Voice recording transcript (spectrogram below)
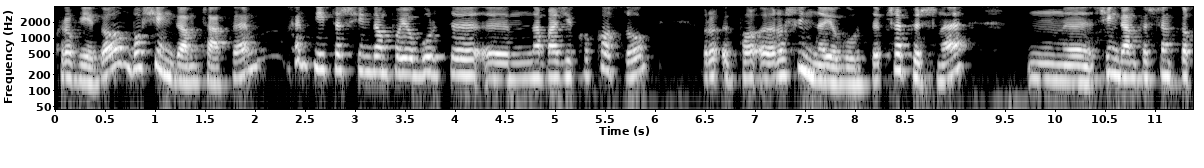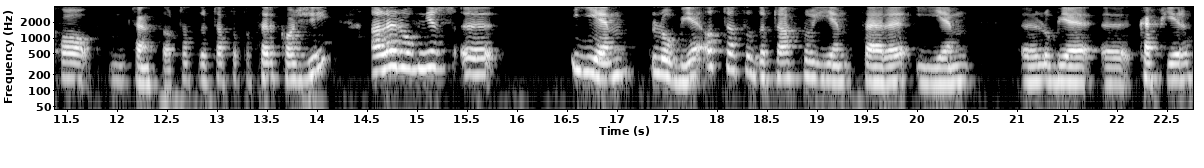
krowiego, bo sięgam czasem. Chętniej też sięgam po jogurty na bazie kokosu. roślinne jogurty, przepyszne. Sięgam też często po, często, czas do czasu po ser kozi, ale również y, jem, lubię, od czasu do czasu jem sery i jem, y, lubię y, kefir,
